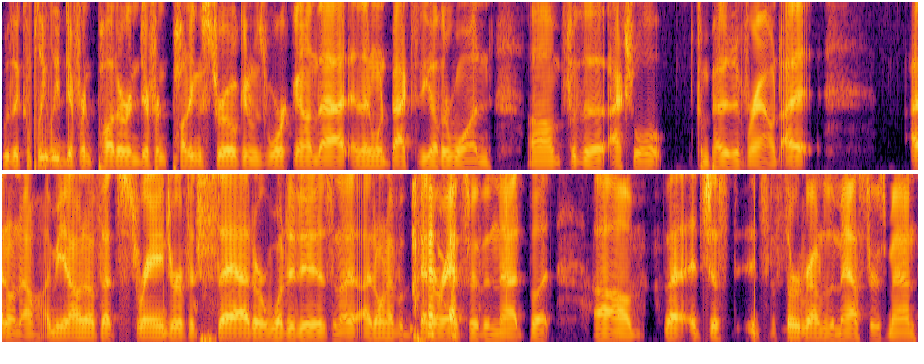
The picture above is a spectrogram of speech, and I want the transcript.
with a completely different putter and different putting stroke and was working on that and then went back to the other one um, for the actual competitive round. I I don't know. I mean, I don't know if that's strange or if it's sad or what it is, and I, I don't have a better answer than that. But um, that it's just it's the third round of the Masters, man.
